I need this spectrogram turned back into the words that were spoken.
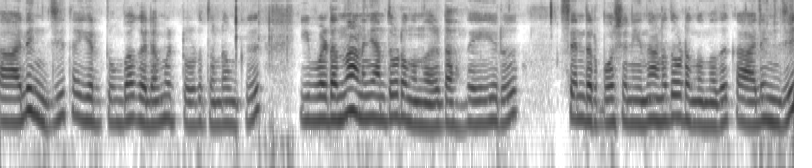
കാലിഞ്ച് തയ്യൽ തുമ്പ് അകലം ഇട്ട് കൊടുത്തുകൊണ്ട് നമുക്ക്. ഇവിടെ നിന്നാണ് ഞാൻ തുടങ്ങുന്നത് കേട്ടോ ഈ ഒരു സെന്റർ പോർഷനിൽ നിന്നാണ് തുടങ്ങുന്നത്. കാലിഞ്ച്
